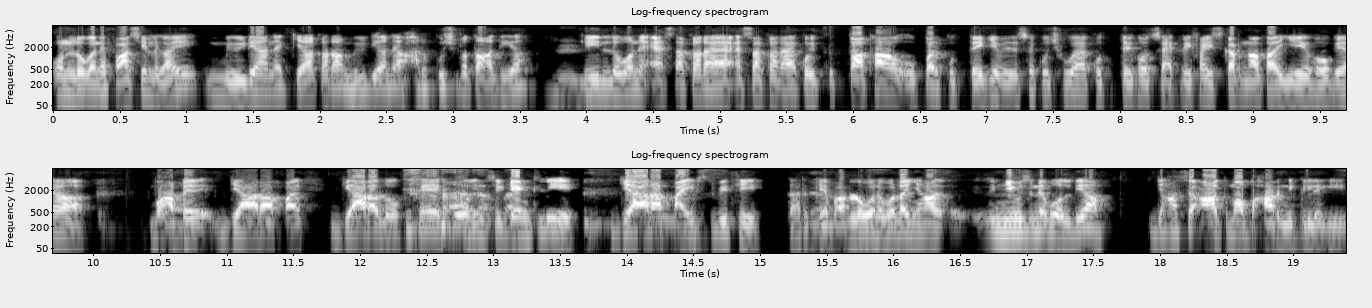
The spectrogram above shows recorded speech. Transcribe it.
उन लोगों ने फांसी लगाई। मीडिया ने क्या करा? मीडिया ने हर कुछ बता दिया हम्म। कि इन लोगों ने ऐसा करा है ऐसा करा है। कोई कुत्ता था ऊपर कुत्ते की वजह से कुछ हुआ है। कुत्ते को सेक्रीफाइस करना था ये हो गया। वहाँ पे ग्यारह ग्यारह लोग थे को इंसिडेंटली ग्यारह पाइप्स भी थी घर के बाहर। लोगों ने बोला यहाँ न्यूज़ ने बोल दिया यहाँ से आत्मा बाहर निकलेगी।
